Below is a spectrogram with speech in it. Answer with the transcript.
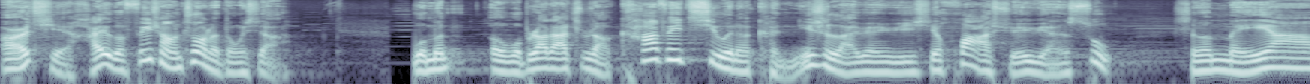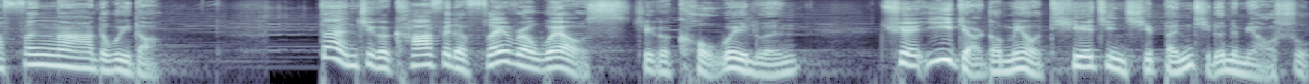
而且还有个非常重要的东西啊，我们呃，我不知道大家知不知道，咖啡气味呢肯定是来源于一些化学元素，什么酶啊、酚啊的味道，但这个咖啡的 flavor wheels 这个口味轮，却一点都没有贴近其本体论的描述，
